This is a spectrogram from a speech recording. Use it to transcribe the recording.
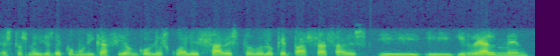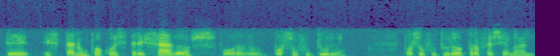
estos medios de comunicación con los cuales sabes todo lo que pasa, sabes, y, y, realmente están un poco estresados por, por su futuro, por su futuro profesional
